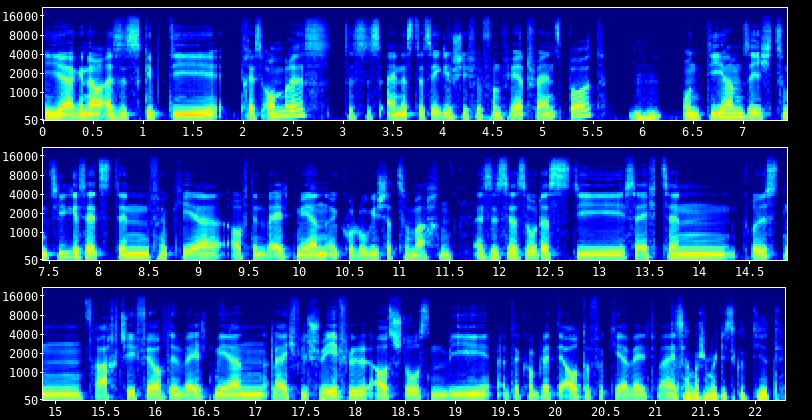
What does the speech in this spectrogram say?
Ja, genau. Also es gibt die Tres Hombres, das ist eines der Segelschiffe von Fair Transport. Mhm. Und die haben sich zum Ziel gesetzt, den Verkehr auf den Weltmeeren ökologischer zu machen. Es ist ja so, dass die 16 größten Frachtschiffe auf den Weltmeeren gleich viel Schwefel ausstoßen wie der komplette Autoverkehr weltweit. Das haben wir schon mal diskutiert.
